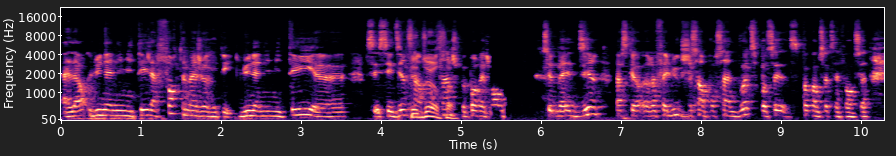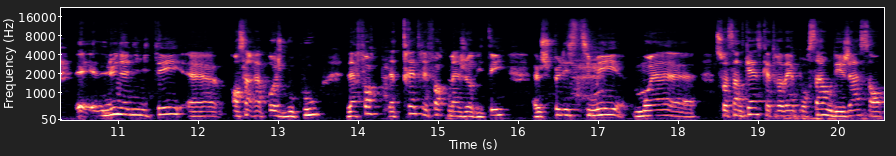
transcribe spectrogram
alors l'unanimité, la forte majorité. L'unanimité, euh, c'est dire 100%, dur, je peux pas répondre c'est ben, dire parce qu'il aurait fallu que j'ai 100% de vote, c'est pas c'est pas comme ça que ça fonctionne. Euh, l'unanimité, euh, on s'en rapproche beaucoup. La forte, la très très forte majorité, euh, je peux l'estimer moi 75-80% où des gens sont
